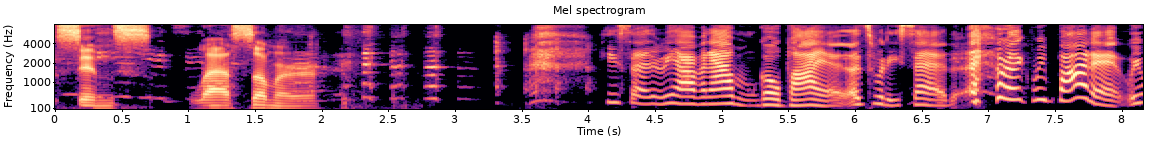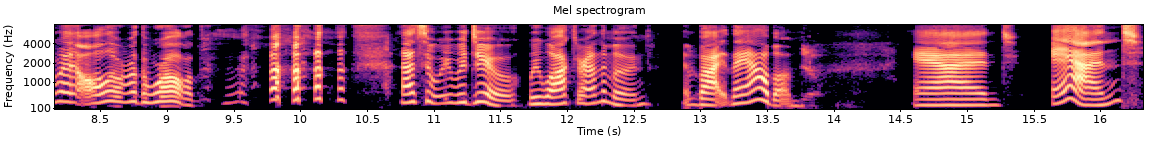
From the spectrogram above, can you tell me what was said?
since last summer. He said, "We have an album. Go buy it." That's what he said. We're like, we bought it. We went all over the world. That's what we would do. We walked around the moon and buy the album. Yeah. And and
